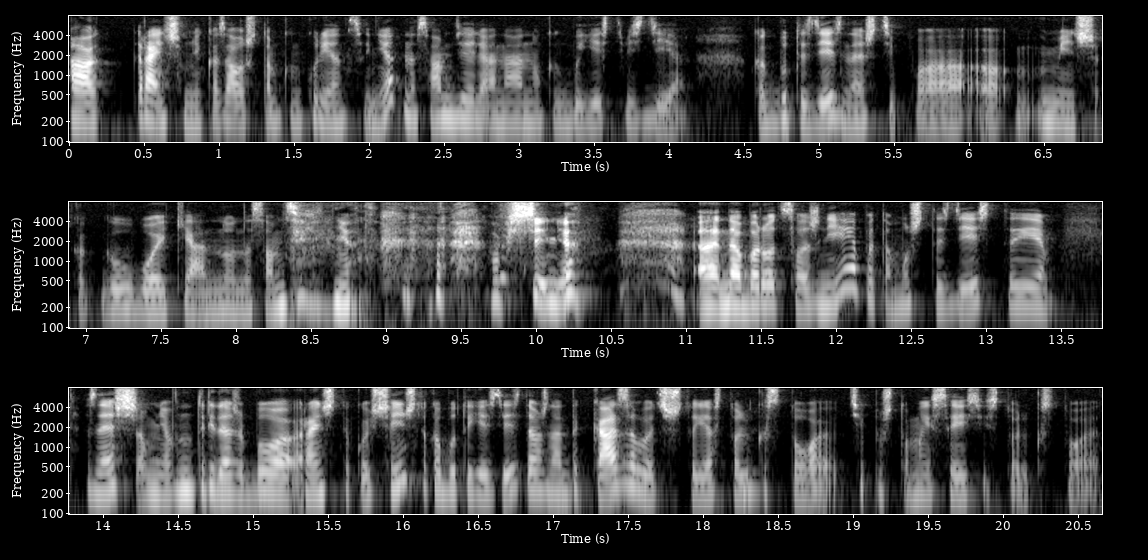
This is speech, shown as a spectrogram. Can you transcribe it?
А раньше мне казалось, что там конкуренции нет, на самом деле она, ну, как бы есть везде. Как будто здесь, знаешь, типа а, меньше, как голубой океан, но на самом деле нет, вообще нет. А, наоборот, сложнее, потому что здесь ты знаешь, у меня внутри даже было раньше такое ощущение, что как будто я здесь должна доказывать, что я столько стою, типа, что мои сессии столько стоят.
